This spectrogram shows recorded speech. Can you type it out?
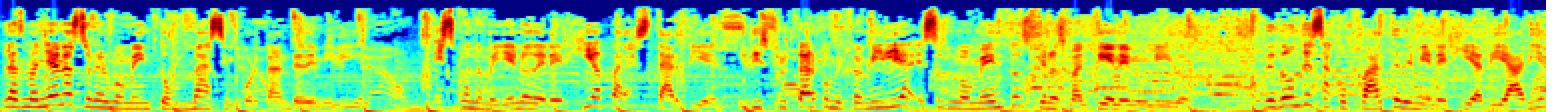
Las mañanas son el momento más importante de mi día. Es cuando me lleno de energía para estar bien y disfrutar con mi familia esos momentos que nos mantienen unidos. ¿De dónde saco parte de mi energía diaria?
